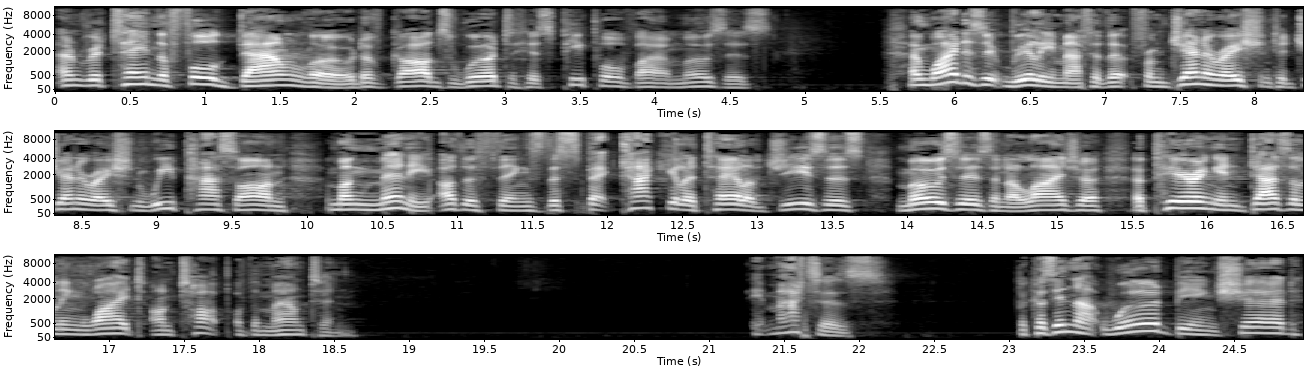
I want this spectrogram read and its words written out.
and retain the full download of God's word to his people via Moses? And why does it really matter that from generation to generation we pass on, among many other things, the spectacular tale of Jesus, Moses, and Elijah appearing in dazzling white on top of the mountain? It matters because in that word being shared,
